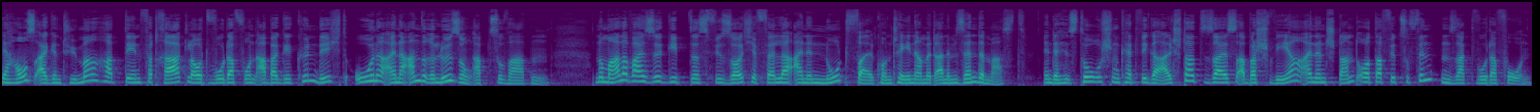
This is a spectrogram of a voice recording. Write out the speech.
Der Hauseigentümer hat den Vertrag laut Vodafone aber gekündigt, ohne eine andere Lösung abzuwarten. Normalerweise gibt es für solche Fälle einen Notfallcontainer mit einem Sendemast. In der historischen Kettwiger Altstadt sei es aber schwer, einen Standort dafür zu finden, sagt Vodafone.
